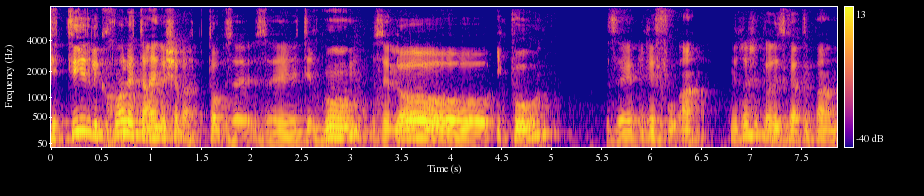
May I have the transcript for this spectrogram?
התיר לכחול את העין בשבת. טוב, זה, זה תרגום, זה לא איפור, זה רפואה. אני חושב שכבר הזכרתי פעם,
